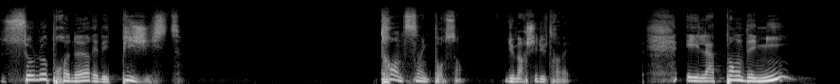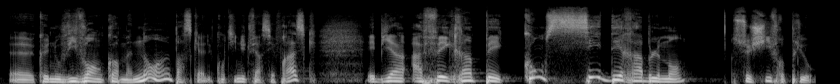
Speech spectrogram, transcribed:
solopreneurs et des pigistes. 35% du marché du travail. Et la pandémie, euh, que nous vivons encore maintenant, hein, parce qu'elle continue de faire ses frasques, eh bien, a fait grimper considérablement ce chiffre plus haut.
